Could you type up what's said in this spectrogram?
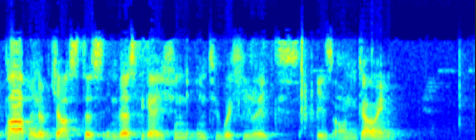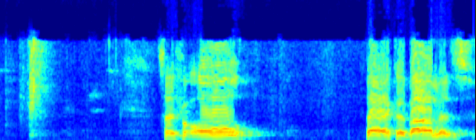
Department of Justice investigation into WikiLeaks is ongoing. So for all Barack Obama's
